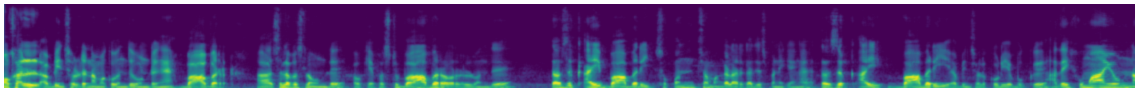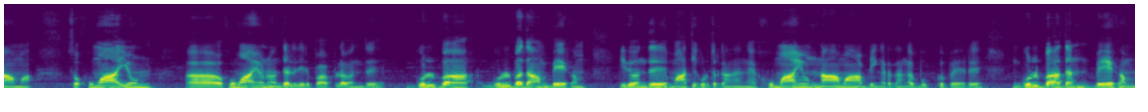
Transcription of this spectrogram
மொகல் அப்படின்னு சொல்லிட்டு நமக்கு வந்து உண்டுங்க. பாபர். சிலபஸில் உண்டு. ஓகே ஃபஸ்ட்டு பாபர் அவர்கள் வந்து தசுக் ஐ பாபரி ஸோ கொஞ்சம் மங்களாக இருக்கு அட்ஜஸ்ட் பண்ணிக்கோங்க. தசுக் ஐ பாபரி அப்படின்னு சொல்லக்கூடிய புக்கு அதே ஹுமாயூன் நாமா ஸோ ஹுமாயூன் ஹுமாயூன் வந்து எழுதியிருப்பாப்பில் வந்து குல்பா குல்பதாம் பேகம். இது வந்து மாற்றி கொடுத்துருக்காங்கங்க. ஹுமாயூன் நாமா அப்படிங்கிறதாங்க புக்கு பேர். குல்பாதன் பேகம்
